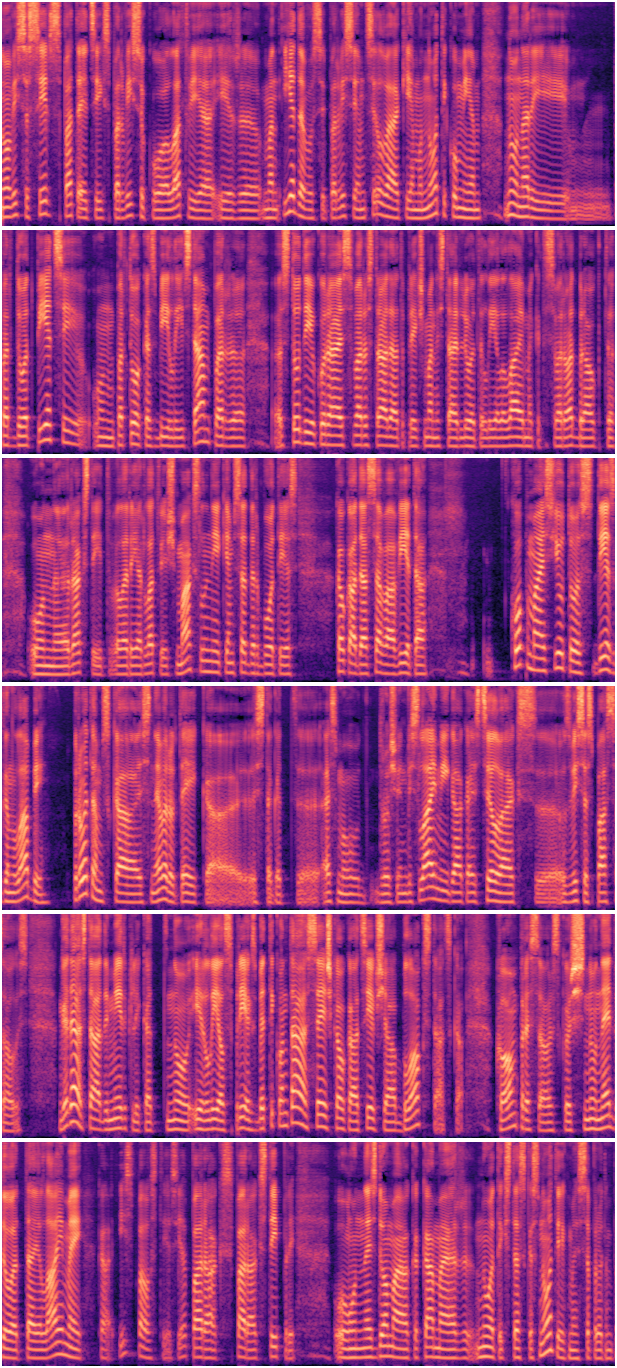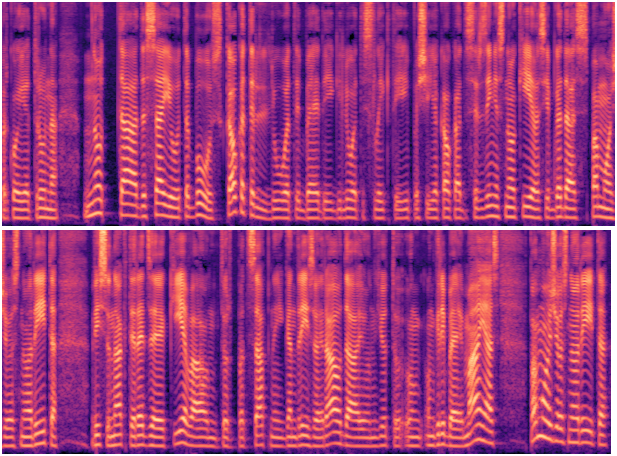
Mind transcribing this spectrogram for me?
no visas sirds pateicīgs par visu, ko Latvija ir man iedavusi, par visiem cilvēkiem un notikumiem, nu, un arī mm, par dot pieci un par to, kas bija līdz tam, par uh, studiju, kurā es varu strādāt. Priekš manis tā ir ļoti liela laime, ka es varu atbraukt un rakstīt vēl arī ar latviešu māksliniekiem, sadarboties kaut kādā savā vietā. Kopumā es jūtos diezgan labi. Protams, ka es nevaru teikt, ka es tagad esmu droši vien vislaimīgākais cilvēks uz visas pasaules. Uh, Gadās tādi mirkļi, kad nu, ir liels prieks, bet tik un tā sēž kaut kāds iekšā bloks, tāds kā kompresors, kurš nu, nedod tai laimei izpausties ja, pārāk, pārāk stipri. Un es domāju, ka kamēr notiks tas, kas notiek, mēs saprotam, par ko iet runa. Nu, tāda sajūta būs. Kaut kad ir ļoti bēdīgi, ļoti slikti, īpaši, ja kaut kādas ir ziņas no Kievas, jeb gadās pamožos no rīta, visu nakti redzēju Kievā un turpat sapnī gandrīz vai raudāju un, jutu, un, un gribēju mājās. Pamožos no rīta,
